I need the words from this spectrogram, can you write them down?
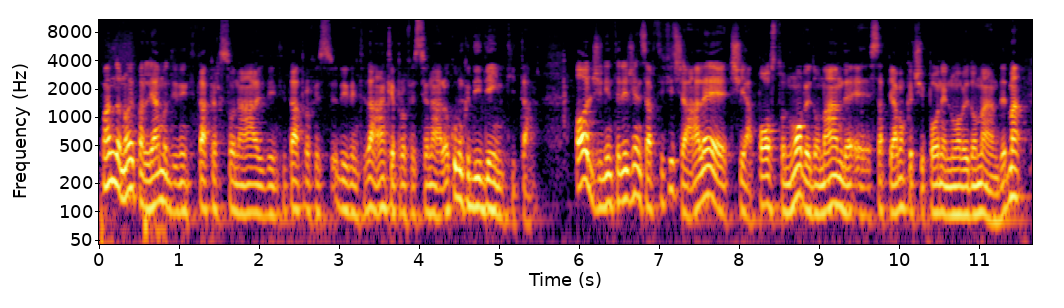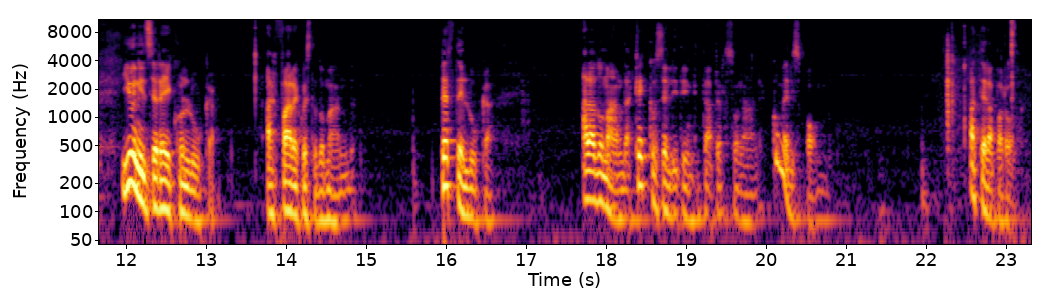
quando noi parliamo di identità personale, di identità, profes- di identità anche professionale, o comunque di identità, oggi l'intelligenza artificiale ci ha posto nuove domande e sappiamo che ci pone nuove domande, ma io inizierei con Luca a fare questa domanda. Per te Luca, alla domanda che cos'è l'identità personale, come rispondi? A te la parola.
